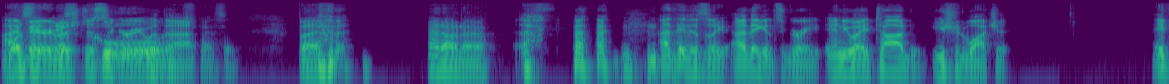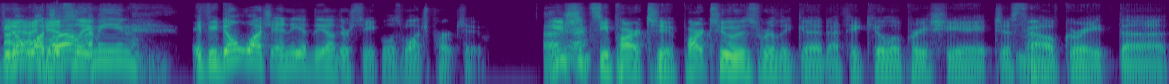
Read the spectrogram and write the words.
I very much disagree cool with that. But I don't know. I think this is I think it's great. Anyway, Todd, you should watch it. If you don't I- I watch definitely- it, Well, I mean, if you don't watch any of the other sequels, watch part two. You should see part two. Part two is really good. I think you'll appreciate just Yeah. how great the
